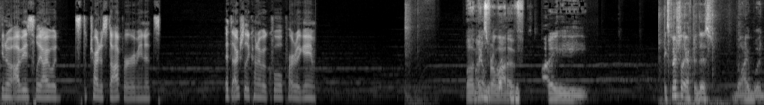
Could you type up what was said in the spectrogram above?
you know, obviously I would st- try to stop her. I mean, it's it's actually kind of a cool part of the game. Well, it My makes for a lot of I, especially after this, why would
